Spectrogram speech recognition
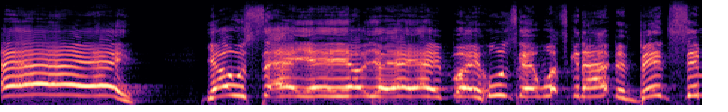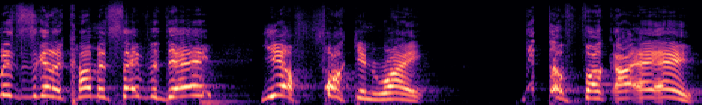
Hey, hey, hey. Yo, say, hey, hey, yo, yo, hey, hey, boy, who's gonna, what's gonna happen? Ben Simmons is gonna come and save the day? Yeah, fucking right. Get the fuck out. Hey, hey,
